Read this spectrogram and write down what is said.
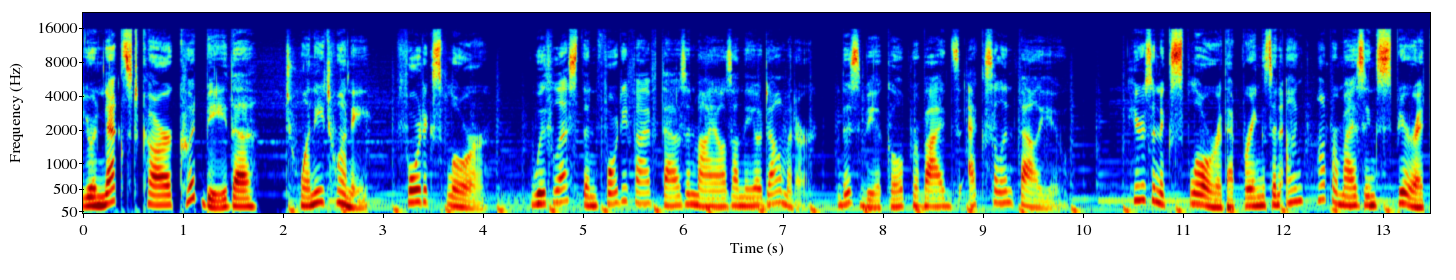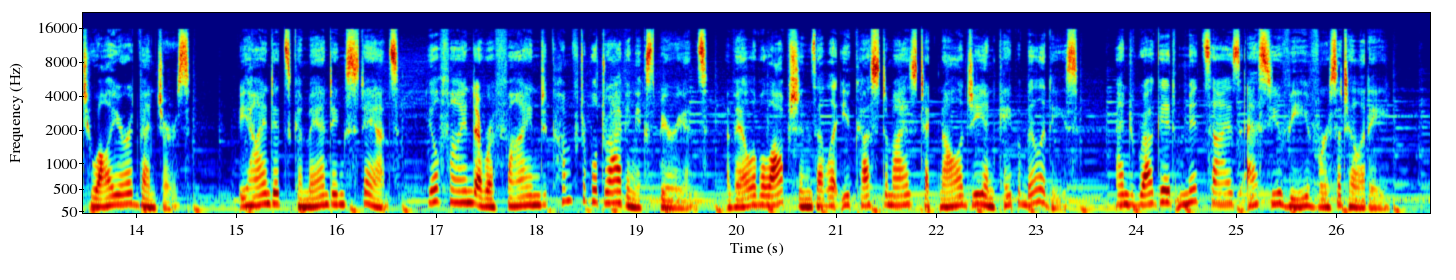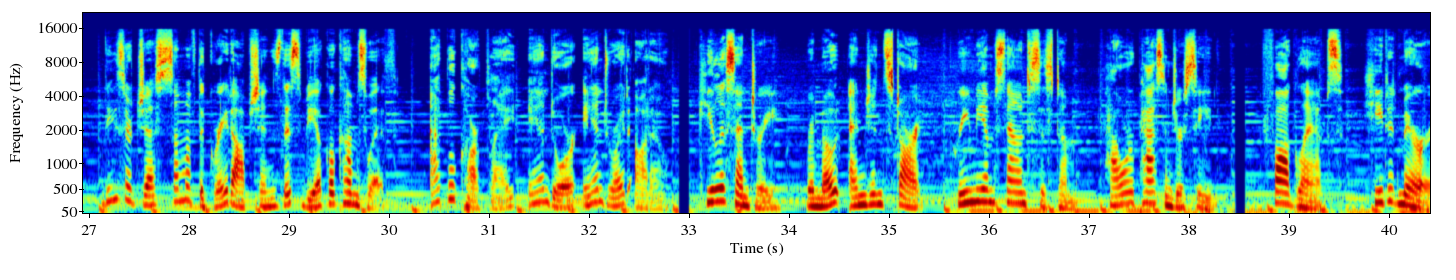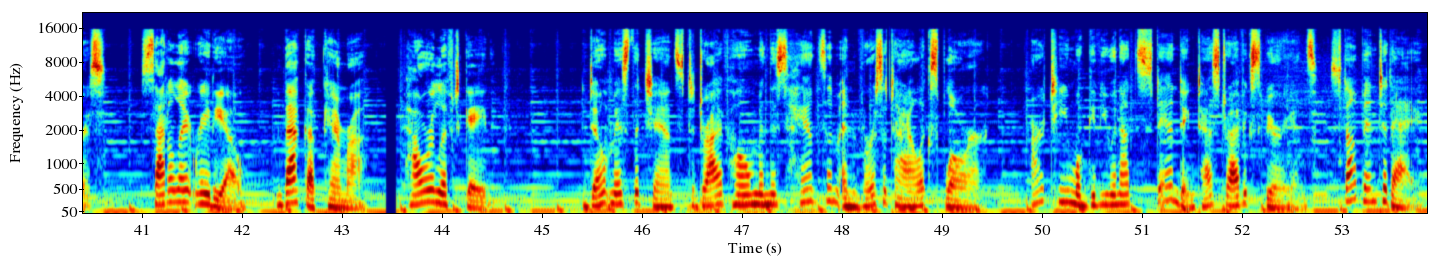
Your next car could be the 2020 Ford Explorer. With less than 45,000 miles on the odometer, this vehicle provides excellent value. Here's an Explorer that brings an uncompromising spirit to all your adventures. Behind its commanding stance, you'll find a refined, comfortable driving experience, available options that let you customize technology and capabilities, and rugged midsize SUV versatility. These are just some of the great options this vehicle comes with. Apple CarPlay and or Android Auto, keyless entry, remote engine start, premium sound system, power passenger seat, fog lamps, heated mirrors, satellite radio, backup camera, power liftgate. Don't miss the chance to drive home in this handsome and versatile Explorer. Our team will give you an outstanding test drive experience. Stop in today.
